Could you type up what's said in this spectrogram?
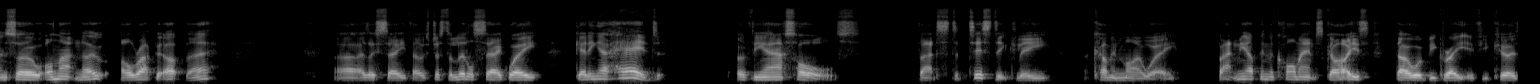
And so on that note, I'll wrap it up there. Uh, as I say, that was just a little segue getting ahead of the assholes that statistically are coming my way back me up in the comments, guys. That would be great if you could.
